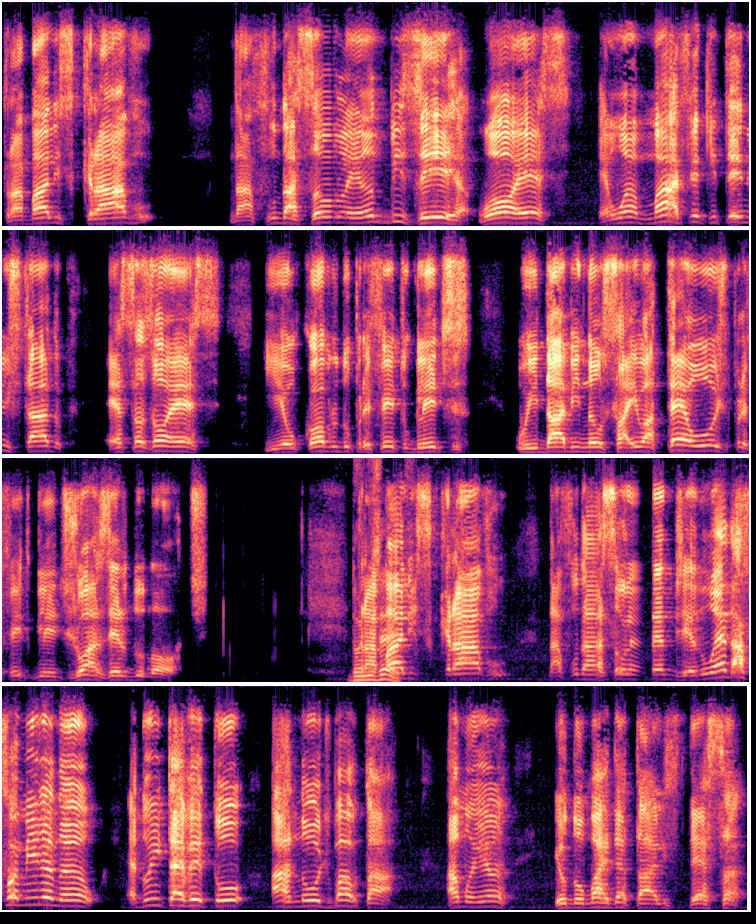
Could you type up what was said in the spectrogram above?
Trabalho escravo na Fundação Leandro Bezerra, o OS. É uma máfia que tem no Estado essas OS. E eu cobro do prefeito Gleides o IDAB não saiu até hoje, prefeito Glede, Juazeiro do Norte. Donizete. Trabalho escravo na Fundação Leandro Bezerra. Não é da família, não. É do interventor Arnold Baltar. Amanhã eu dou mais detalhes dessa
